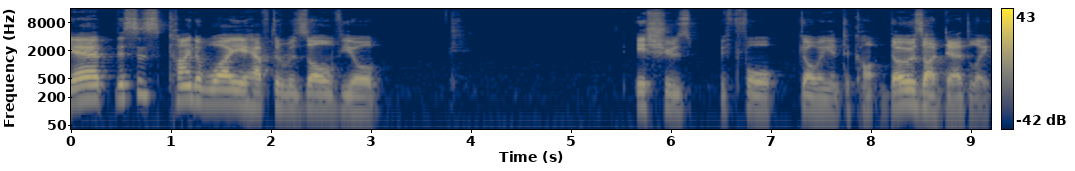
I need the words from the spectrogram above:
Yeah, this is kind of why you have to resolve your issues before going into con. Those are deadly.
